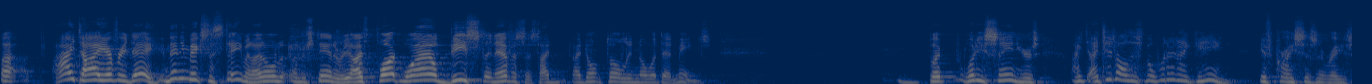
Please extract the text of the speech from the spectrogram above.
Uh, I die every day. And then he makes a statement. I don't understand it. I fought wild beasts in Ephesus. I, I don't totally know what that means. But what he's saying here is, I, I did all this, but what did I gain if Christ isn't raised?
